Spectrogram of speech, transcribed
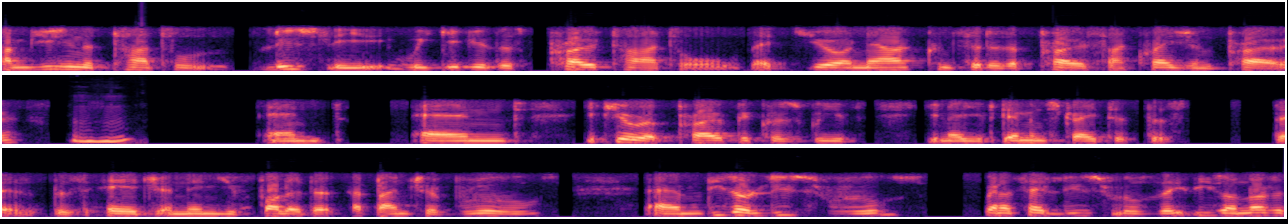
I'm using the title loosely, we give you this pro title that you are now considered a pro, Psyquation Pro. Mm-hmm. And and if you're a pro because we've, you know, you've demonstrated this this edge, and then you followed a, a bunch of rules. Um, these are loose rules. When I say loose rules, they, these are not a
